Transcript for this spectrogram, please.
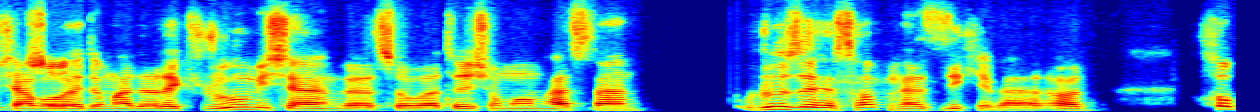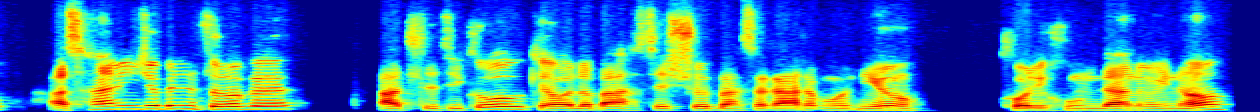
شواهد و مدارک رو میشن و صحبت های شما هم هستن. روز حساب نزدیکه به حال. خب از همینجا بریم سراغ اتلتیکو که حالا بحثش شد بحث قهرمانی و کاری خوندن و اینا.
